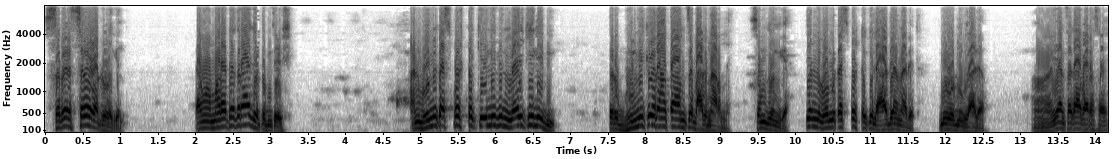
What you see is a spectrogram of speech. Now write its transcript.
सरळ सरळ वाटोळ केलं. त्यामुळे मराठ्यात राग आहे तुमच्याविषयी. आणि भूमिका स्पष्ट केली बी नाही केली बी तर भूमिकेवर आता आमचं भागणार नाही. समजून घ्या. त्यांनी भूमिका स्पष्ट केली हा देणार आहेत. निवडणूक झाल्या यांचा काय भरोसा आहे?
